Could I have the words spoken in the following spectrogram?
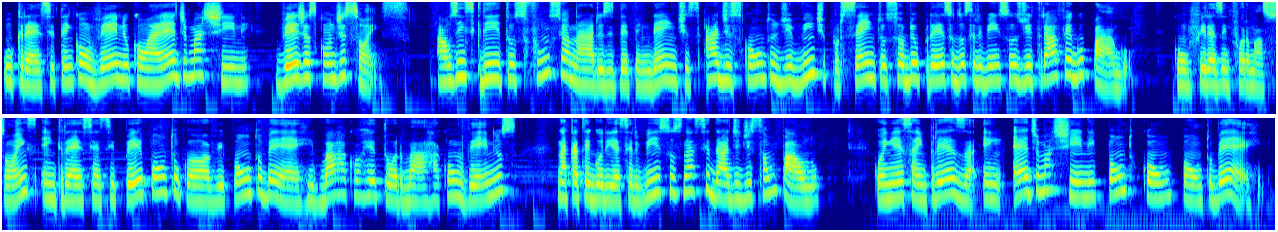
O Cresce tem convênio com a Ed Machine. Veja as condições. Aos inscritos, funcionários e dependentes, há desconto de 20% sobre o preço dos serviços de tráfego pago. Confira as informações em crescsp.gov.br barra corretor barra convênios na categoria Serviços na cidade de São Paulo. Conheça a empresa em edmachine.com.br.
